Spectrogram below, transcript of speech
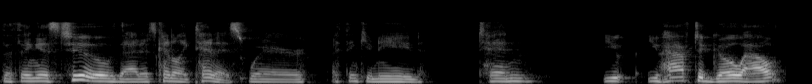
the thing is too that it's kind of like tennis, where I think you need ten. You you have to go out.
